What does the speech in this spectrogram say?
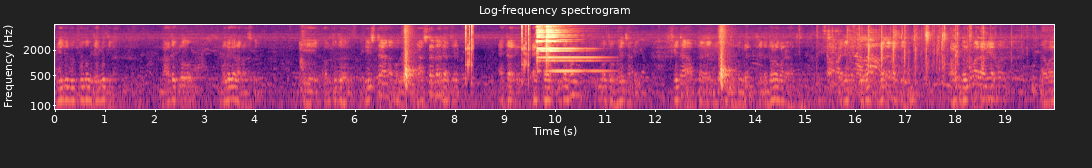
ব্রিজের উদ্বোধন দেখব কিনা। না দেখলেও বলে গেলাম আজকে। যে অন্তত ব্রিজটা এবং রাস্তাটা যাতে একটা একটা মতো হয়ে থাকে, সেটা আপনারা নিশ্চিত করবেন, সেটা জনগণের হাতে ধন্যবাদ, আমি এখন আমার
